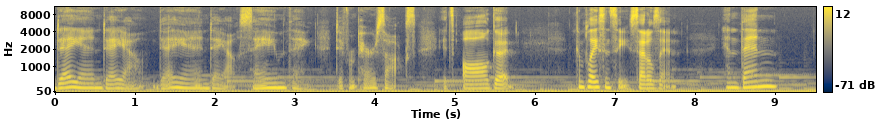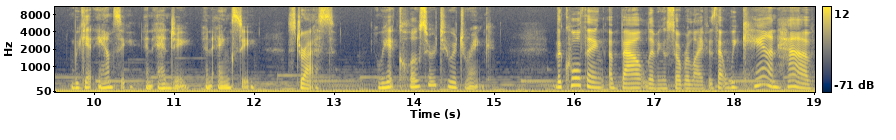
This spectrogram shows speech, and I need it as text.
Day in, day out, day in, day out, same thing, different pair of socks. It's all good. Complacency settles in. And then we get antsy and edgy and angsty, stress. We get closer to a drink. The cool thing about living a sober life is that we can have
